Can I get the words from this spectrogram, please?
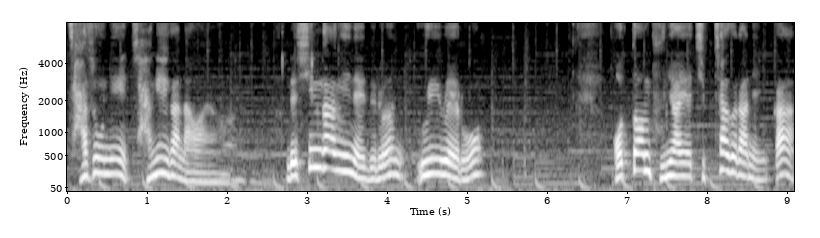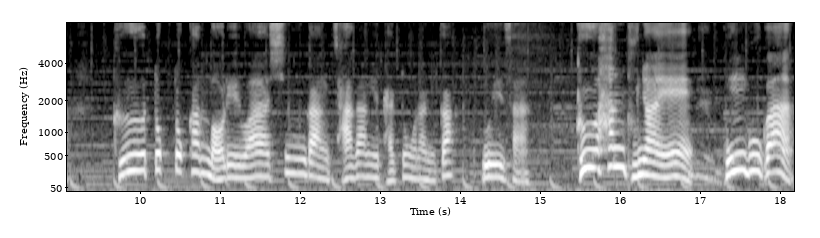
자손이 장애가 나와요. 근데 신강인 애들은 의외로 어떤 분야에 집착을 하니까 그 똑똑한 머리와 신강, 자강이 발동을 하니까 의사 그 한 분야에 네. 공부가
